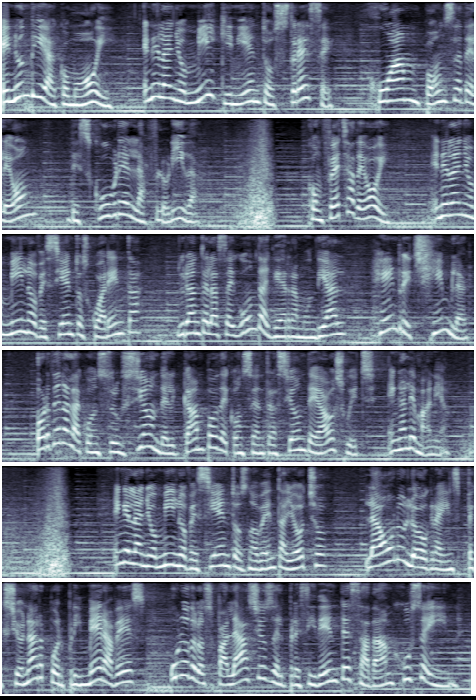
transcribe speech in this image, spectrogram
En un día como hoy, en el año 1513, Juan Ponce de León descubre la Florida. Con fecha de hoy, en el año 1940, durante la Segunda Guerra Mundial, Heinrich Himmler ordena la construcción del campo de concentración de Auschwitz en Alemania. En el año 1998, la ONU logra inspeccionar por primera vez uno de los palacios del presidente Saddam Hussein.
